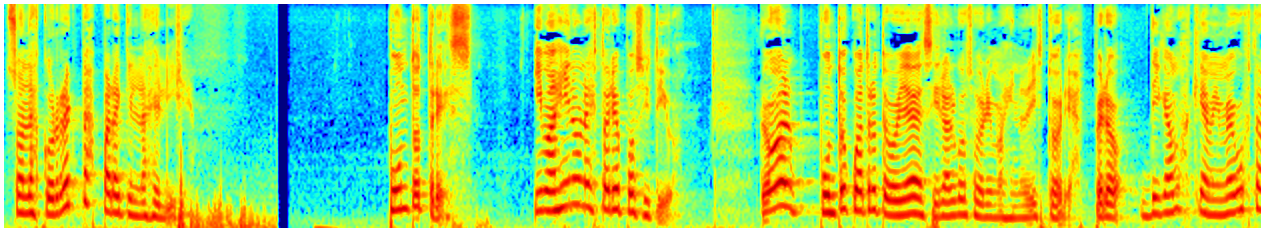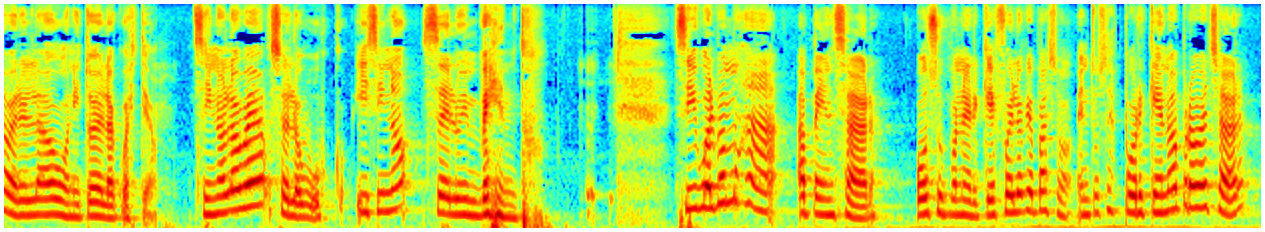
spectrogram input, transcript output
son las correctas para quien las elige. Punto 3. Imagina una historia positiva. Luego el punto 4 te voy a decir algo sobre imaginar historias, pero digamos que a mí me gusta ver el lado bonito de la cuestión. Si no lo veo, se lo busco y si no, se lo invento. si volvemos a, a pensar o suponer qué fue lo que pasó, entonces, ¿por qué no aprovechar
